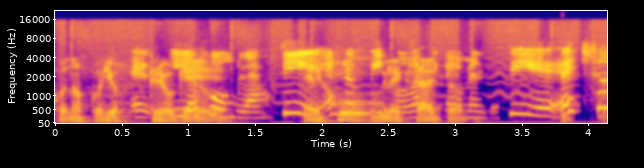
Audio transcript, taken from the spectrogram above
conozco yo. El- Creo y que el jungla. Sí, el es jungla, lo mismo, exacto. básicamente. Sí, de hecho,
